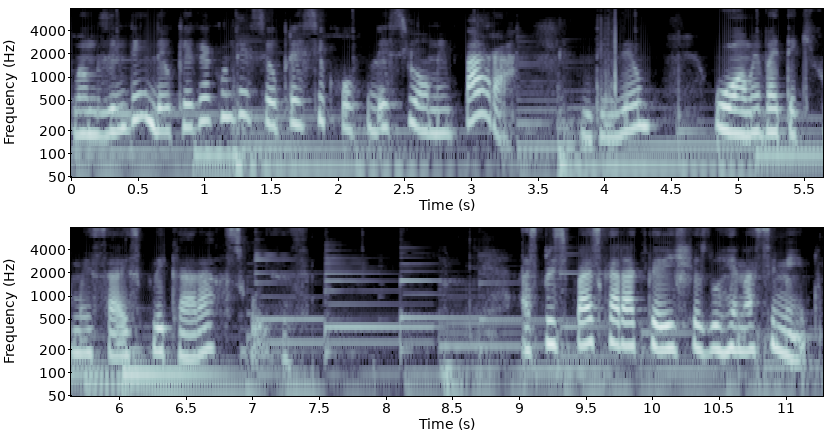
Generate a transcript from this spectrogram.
vamos entender o que, que aconteceu para esse corpo desse homem parar. Entendeu? O homem vai ter que começar a explicar as coisas. As principais características do Renascimento:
